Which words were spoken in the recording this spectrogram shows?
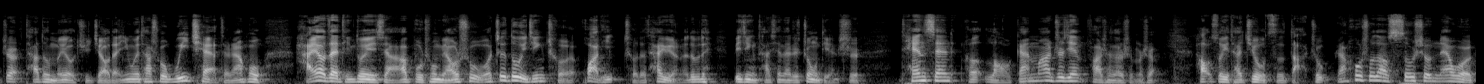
这儿他都没有去交代，因为他说 WeChat，然后还要再停顿一下啊，补充描述，我这都已经扯话题扯得太远了，对不对？毕竟他现在的重点是 Tencent 和老干妈之间发生了什么事儿。好，所以他就此打住，然后说到 Social Network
